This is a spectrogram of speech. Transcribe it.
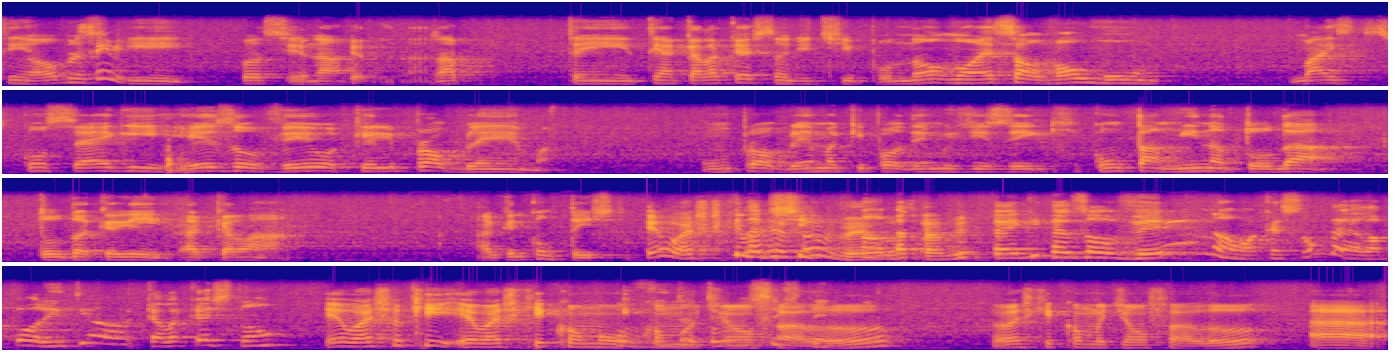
Tem obras Sim. que, tipo assim, na, na tem, tem aquela questão de tipo, não, não é salvar o mundo, mas consegue resolver aquele problema. Um problema que podemos dizer que contamina toda, todo aquele, aquela, aquele contexto. Eu acho que ela resolveu, não, sabe? Consegue resolver, não, a questão dela. Porém, tem aquela questão. Eu acho que, eu acho que como, como o John falou, eu acho que como o John falou, a,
